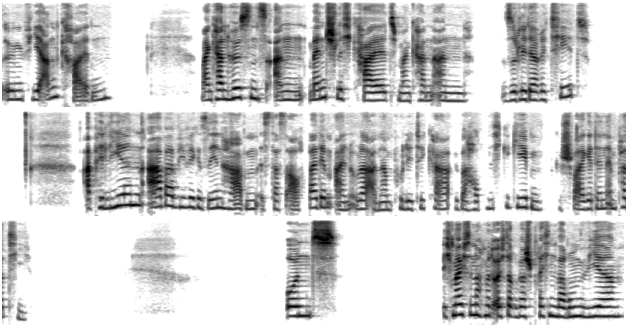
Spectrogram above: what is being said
irgendwie ankreiden. Man kann höchstens an Menschlichkeit, man kann an Solidarität appellieren, aber wie wir gesehen haben, ist das auch bei dem einen oder anderen Politiker überhaupt nicht gegeben, geschweige denn Empathie. Und ich möchte noch mit euch darüber sprechen, warum wir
